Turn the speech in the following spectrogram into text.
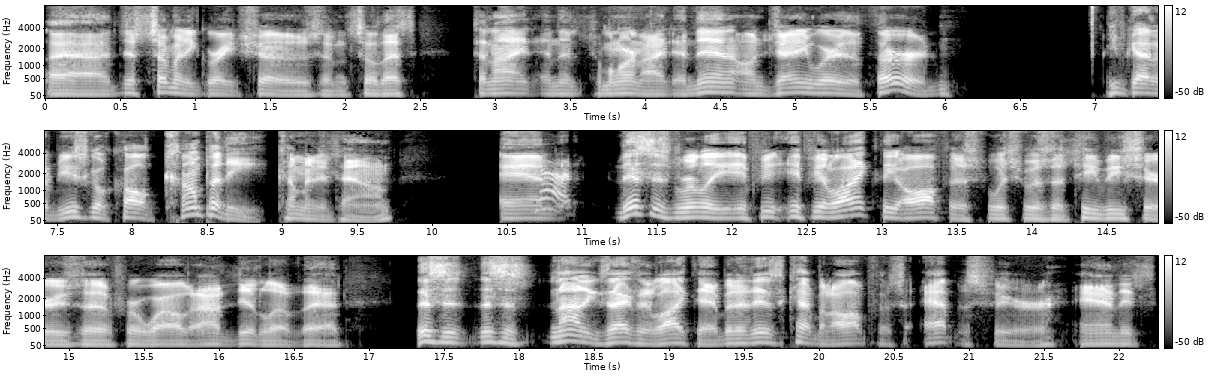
uh, just so many great shows, and so that's tonight and then tomorrow night. And then on January the 3rd, you've got a musical called Company coming to town. And Yes. this is really, if you, if you like The Office, which was a TV series uh, for a while, I did love that. This is, this is not exactly like that, but it is kind of an office atmosphere. And it's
